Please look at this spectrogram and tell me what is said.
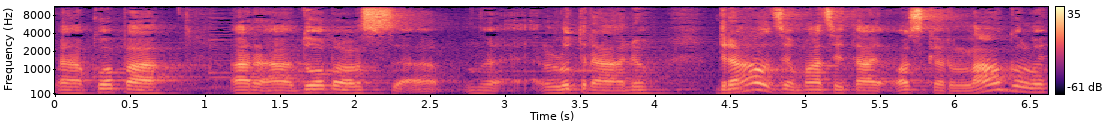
kopā ar Dobelas Lutāņu draugu mācītāju Oskaru Lauguli.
